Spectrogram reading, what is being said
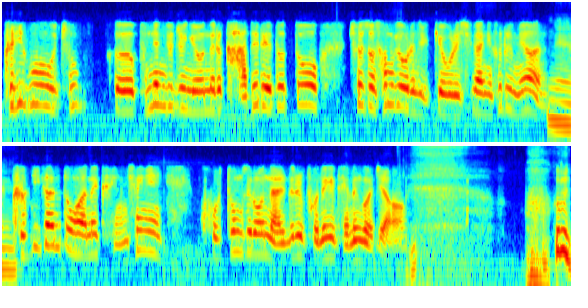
그리고 주, 그 분쟁조정위원회를 가더라도 또 최소 3개월에서 6개월의 시간이 흐르면 네. 그 기간 동안에 굉장히 고통스러운 날들을 보내게 되는 거죠. 그러면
